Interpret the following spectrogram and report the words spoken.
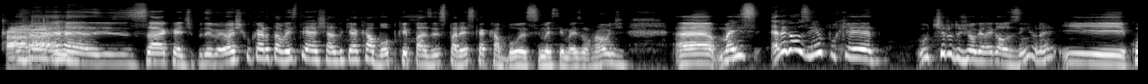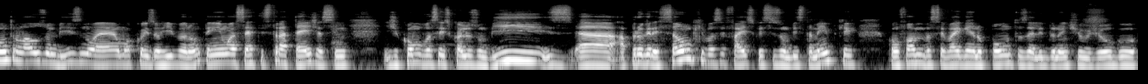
Caralho. É, saca, tipo, eu acho que o cara talvez tenha achado que acabou, porque às vezes parece que acabou assim, mas tem mais um round. Uh, mas é legalzinho porque o tiro do jogo é legalzinho, né? E controlar os zumbis não é uma coisa horrível, não. Tem uma certa estratégia, assim, de como você escolhe os zumbis, a, a progressão que você faz com esses zumbis também, porque conforme você vai ganhando pontos ali durante o jogo,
